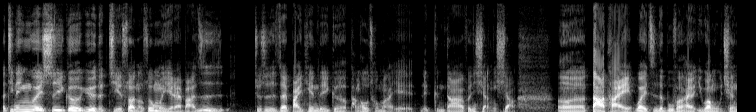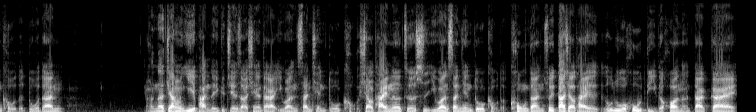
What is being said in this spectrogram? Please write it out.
那今天因为是一个月的结算了，所以我们也来把日就是在白天的一个盘后筹码也来跟大家分享一下。呃，大台外资的部分还有一万五千口的多单，那加上夜盘的一个减少，现在大概一万三千多口。小台呢，则是一万三千多口的空单，所以大小台如果互抵的话呢，大概。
